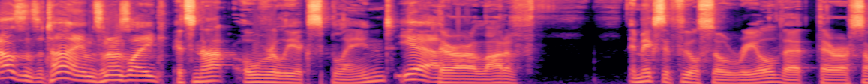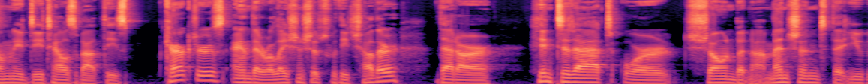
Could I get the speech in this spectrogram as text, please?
Thousands of times, and I was like, it's not overly explained. yeah, there are a lot of it makes it feel so real that there are so many details about these characters and their relationships with each other that are hinted at or shown but not mentioned that you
